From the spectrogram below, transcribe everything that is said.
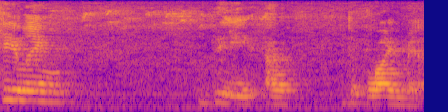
healing the, uh, the blind man.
